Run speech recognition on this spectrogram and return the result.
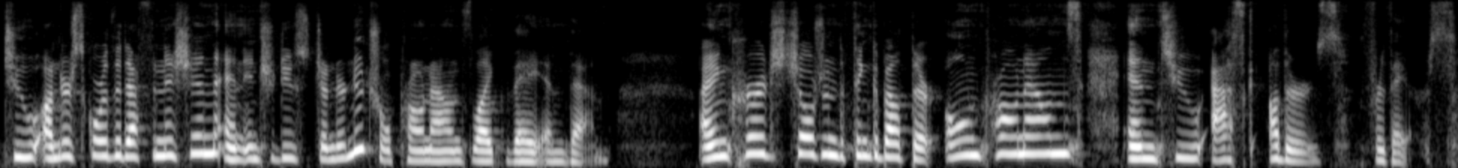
to underscore the definition and introduce gender neutral pronouns like they and them. I encourage children to think about their own pronouns and to ask others for theirs.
